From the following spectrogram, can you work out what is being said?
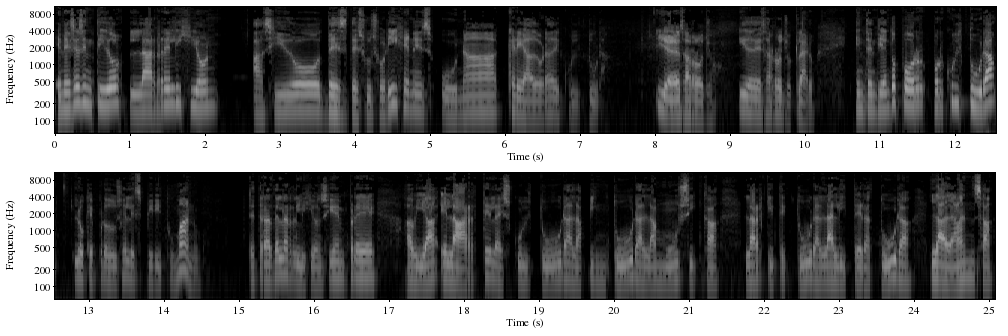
En ese sentido, la religión ha sido desde sus orígenes una creadora de cultura. Y de desarrollo. Y de desarrollo, claro. Entendiendo por, por cultura lo que produce el espíritu humano. Detrás de la religión siempre había el arte, la escultura, la pintura, la música, la arquitectura, la literatura, la danza,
